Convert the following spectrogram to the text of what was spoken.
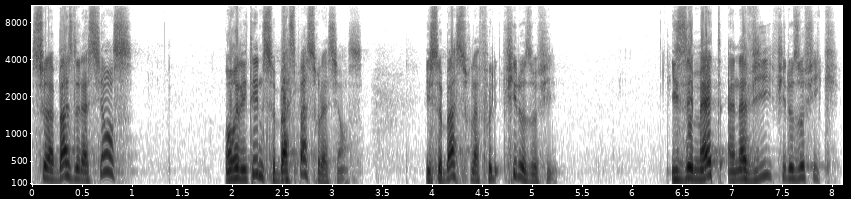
sur la base de la science, en réalité ne se basent pas sur la science. Ils se basent sur la philosophie. Ils émettent un avis philosophique.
